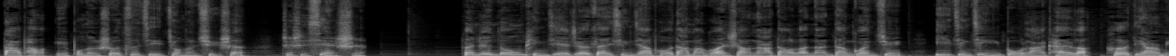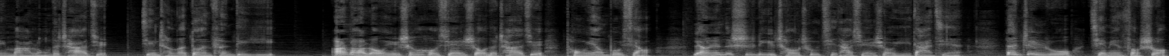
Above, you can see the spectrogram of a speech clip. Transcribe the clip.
大胖也不能说自己就能取胜，这是现实。樊振东凭借着在新加坡大满贯上拿到了男单冠军。已经进一步拉开了和第二名马龙的差距，形成了断层第一。而马龙与身后选手的差距同样不小，两人的实力超出其他选手一大截。但正如前面所说，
